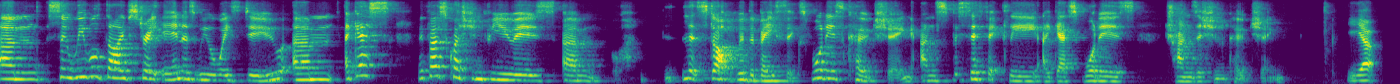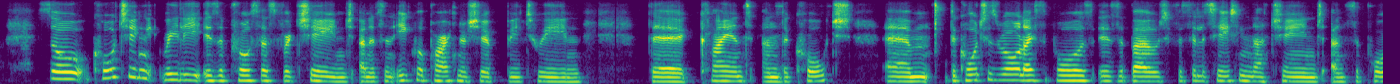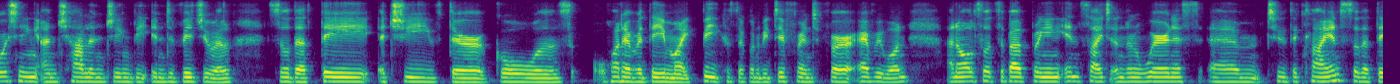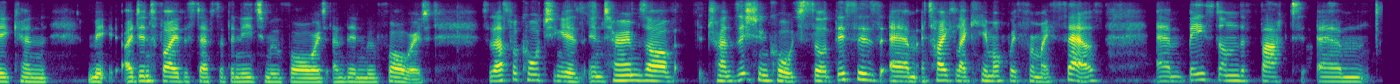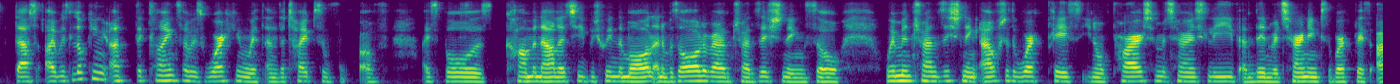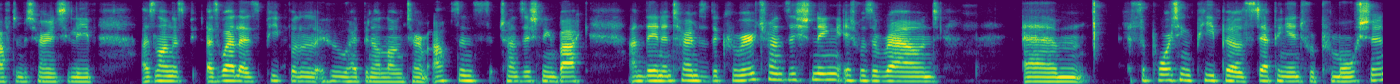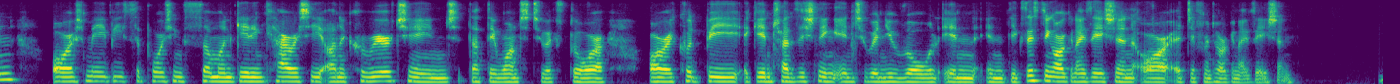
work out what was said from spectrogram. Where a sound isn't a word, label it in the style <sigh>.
Um, so we will dive straight in as we always do. Um, I guess my first question for you is um, let's start with the basics. What is coaching? And specifically, I guess, what is transition coaching? Yeah. So coaching really is a process for change and it's an equal partnership between the client and the coach. Um, the coach's role, I suppose, is about facilitating that change and supporting and challenging the individual so that they achieve their goals, whatever they might be, because they're going to be different for everyone. And also, it's about bringing insight and awareness um, to the client so that they can ma- identify the steps that they need to move forward and then move forward. So that's what coaching is in terms of the transition coach. So this is um, a title I came up with for myself, um, based on the fact um, that I was looking at the clients I was working with and the types of, of I suppose commonality between them all, and it was all around transitioning. So women transitioning out of the workplace, you know, prior to maternity leave, and then returning to the workplace after maternity leave, as long as as well as people who had been on long term absence transitioning back. And then in terms of the career transitioning, it was around um, supporting people stepping into a promotion or it may be supporting someone getting clarity on a career change that they want to explore. Or it could be again transitioning into a new role in in the existing organization or a different organization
